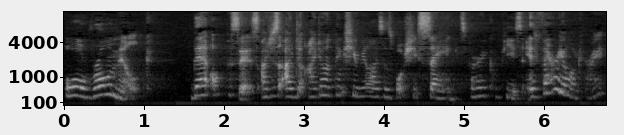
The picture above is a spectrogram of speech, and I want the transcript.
or raw milk, they're opposites. I just, I, do, I don't think she realizes what she's saying. It's very confusing. It's very odd, right?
